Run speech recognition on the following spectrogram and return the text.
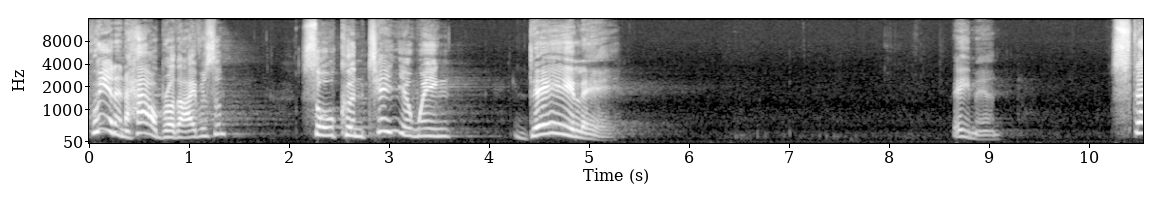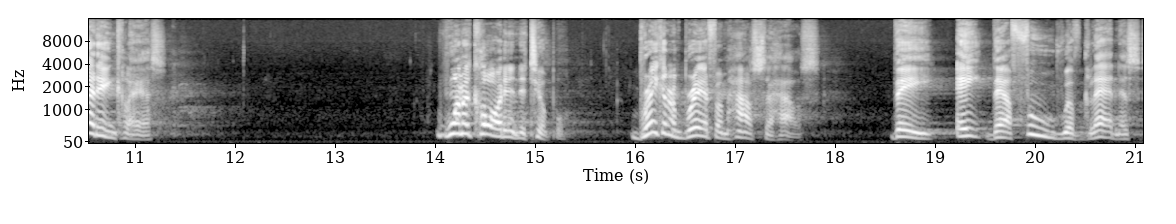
When and how, Brother Iverson? So continuing daily. Amen. Studying class. One accord in the temple, breaking of bread from house to house. They ate their food with gladness,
